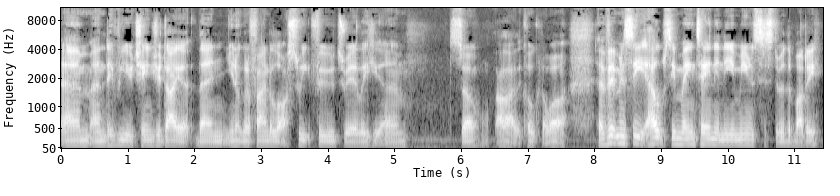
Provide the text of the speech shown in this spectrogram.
Um, and if you change your diet, then you're not going to find a lot of sweet foods really. Um, so I like the coconut water. Uh, vitamin C helps in maintaining the immune system of the body.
